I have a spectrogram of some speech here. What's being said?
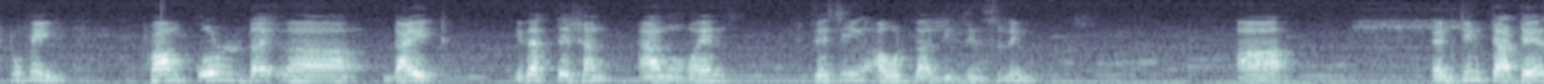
stooping from cold di- uh, diet eructation and when stretching out the diseased limb আর অ্যান্টিমটাটের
